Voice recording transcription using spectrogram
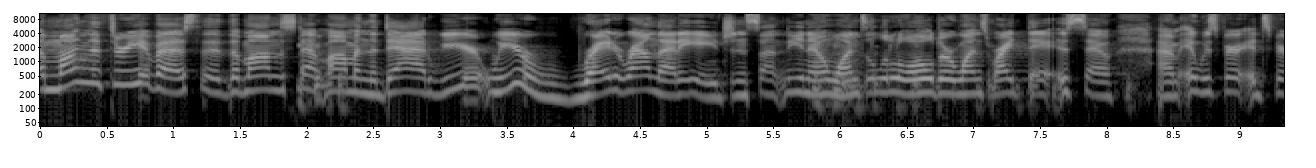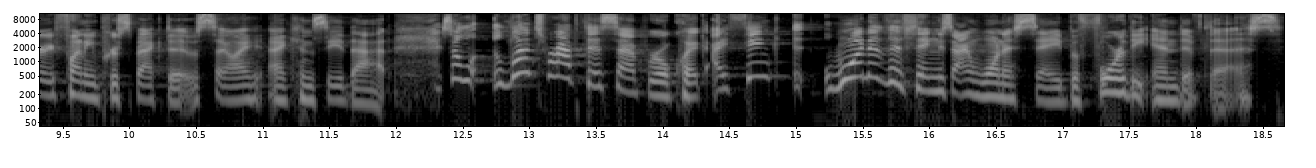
among the three of us, the, the mom, the stepmom, and the dad, we're we're right around that age, and some, you know, one's a little older, one's right there. So, um, it was very, it's very funny perspective. So I I can see that. So let's wrap this up real quick. I think one of the things I want to say before the end of this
